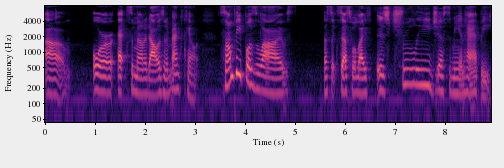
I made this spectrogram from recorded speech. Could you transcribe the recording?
um, or X amount of dollars in a bank account. Some people's lives a successful life is truly just being happy,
